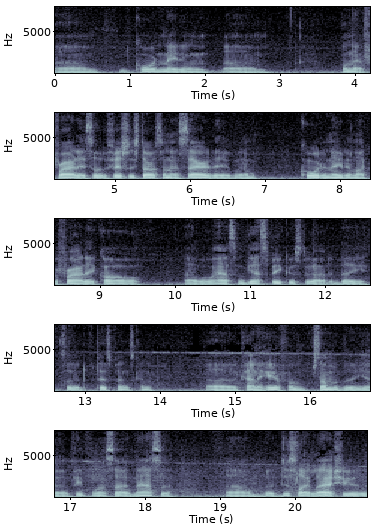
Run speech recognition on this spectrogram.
um, coordinating um, on that Friday. So it officially starts on that Saturday, but I'm coordinating like a Friday call. Uh, we'll have some guest speakers throughout the day so that the participants can uh, kind of hear from some of the uh, people inside NASA. Um, but just like last year,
